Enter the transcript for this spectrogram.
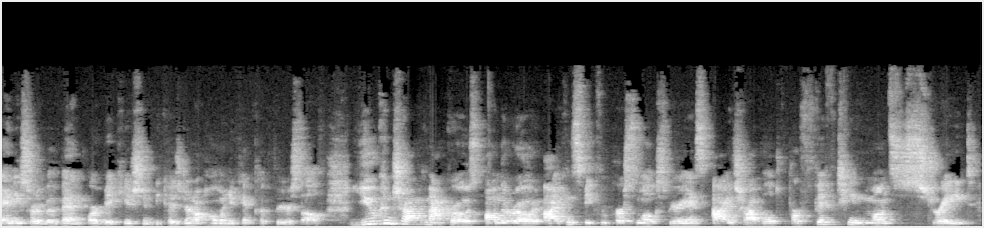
any sort of event or vacation because you're not home and you can't cook for yourself. You can track macros on the road. I can speak from personal experience. I traveled for 15 months straight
